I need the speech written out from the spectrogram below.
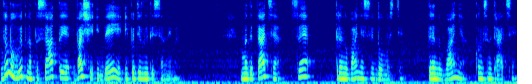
ви могли б написати ваші ідеї і поділитися ними. Медитація це тренування свідомості, тренування концентрації.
